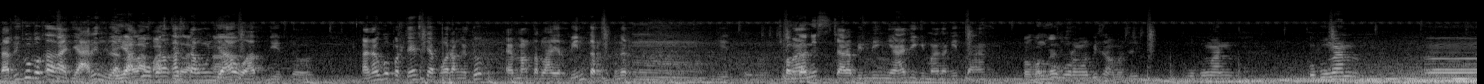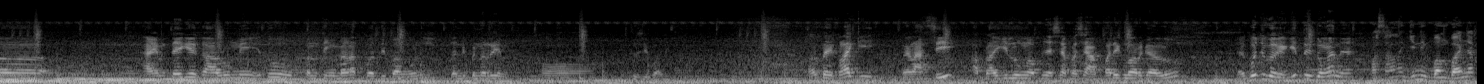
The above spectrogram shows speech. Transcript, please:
Tapi gue bakal ngajarin lah, Iyalah, gue bakal kasih tanggung Ah. jawab gitu. Karena gue percaya setiap orang itu emang terlahir pinter sebenarnya. Hmm. Bang Danis? cara bimbingnya aja gimana kita. Bang Danis? kurang lebih sama sih. Hubungan hubungan eh, HMTG ke alumni itu penting banget buat dibangun dan dibenerin. Oh. Itu sih paling Lalu baik lagi relasi apalagi lu nggak punya siapa-siapa di keluarga lu. Ya gue juga kayak gitu hitungannya. Masalahnya gini bang banyak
